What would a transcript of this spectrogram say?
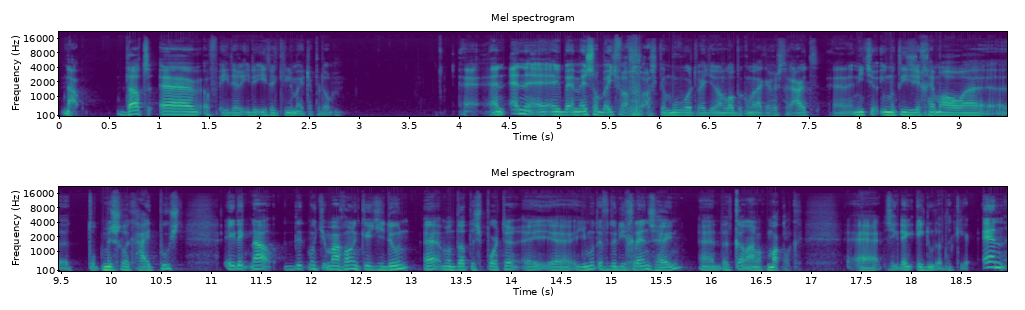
Nou, dat, uh, of ieder, ieder, ieder kilometer, pardon. Uh, en en ik ben meestal een beetje van, als ik dan moe word, weet je, dan loop ik hem lekker rustig uit. niet zo iemand die zich helemaal tot misselijkheid pusht. Ik denk, nou, dit moet je maar gewoon een keertje doen, want dat is sporten. je moet even door die grens heen. dat kan namelijk makkelijk. dus ik denk, ik doe dat een keer. En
